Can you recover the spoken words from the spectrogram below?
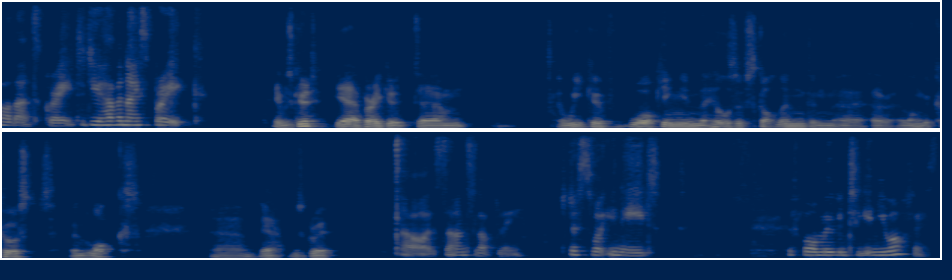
Oh, that's great. Did you have a nice break? It was good. Yeah, very good. Um, a week of walking in the hills of Scotland and uh, uh, along the coasts and lochs. Um, yeah, it was great. Oh, it sounds lovely. Just what you need before moving to your new office.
